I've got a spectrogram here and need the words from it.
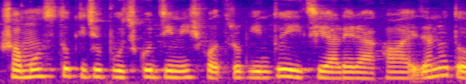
সমস্ত কিছু পুচকুর জিনিসপত্র কিন্তু এই চেয়ারে রাখা হয়, জানো তো?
